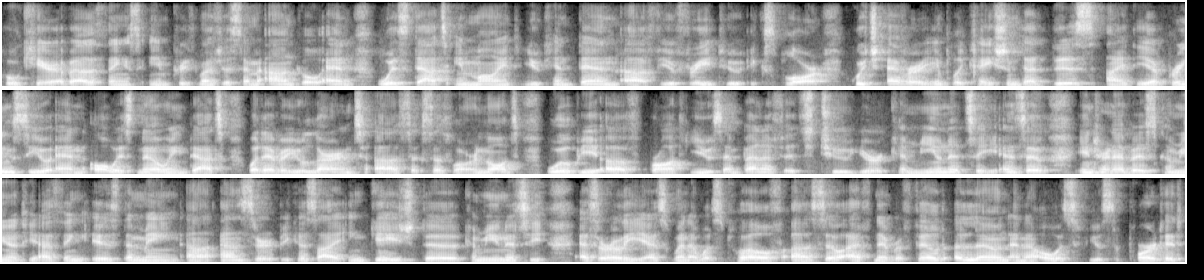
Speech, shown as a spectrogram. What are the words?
who care about things in pretty much the same angle. And with that in mind, you can then uh, feel free to explore whichever implication that this idea brings you and always knowing that whatever you learned, uh, successful or not, will be of broad use and benefits to your community. And so internet-based community, I think, is the main uh, answer because I engaged the community as early as when I was 12. Uh, so I've never felt alone and I always feel supported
